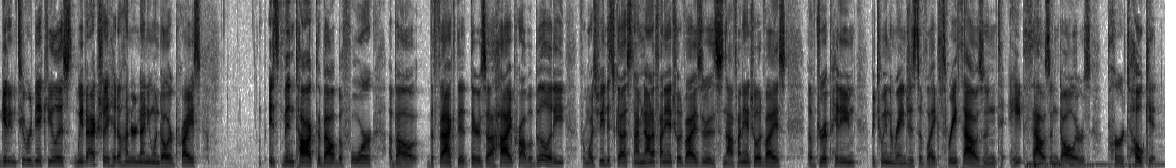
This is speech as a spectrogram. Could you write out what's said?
getting too ridiculous. We've actually hit a $191 price. It's been talked about before about the fact that there's a high probability, from what's being discussed. I'm not a financial advisor. This is not financial advice of drip hitting between the ranges of like 3,000 to $8,000 per token.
